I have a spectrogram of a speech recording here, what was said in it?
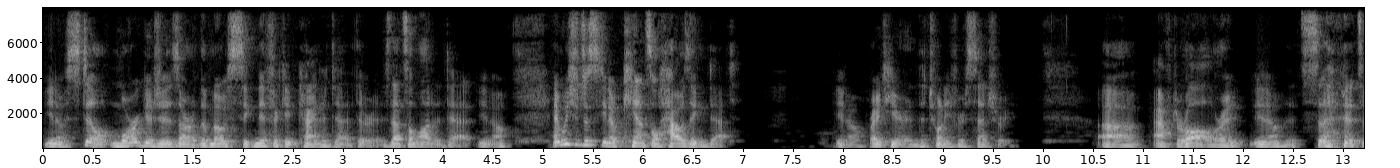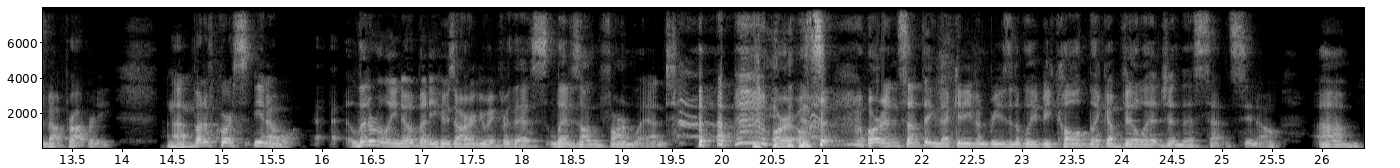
you know, still, mortgages are the most significant kind of debt there is. That's a lot of debt, you know. And we should just, you know, cancel housing debt, you know, right here in the 21st century. Uh, after all, right? You know, it's, uh, it's about property. Uh, but of course, you know, literally nobody who's arguing for this lives on farmland or, or, or in something that could even reasonably be called like a village in this sense, you know. Um,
